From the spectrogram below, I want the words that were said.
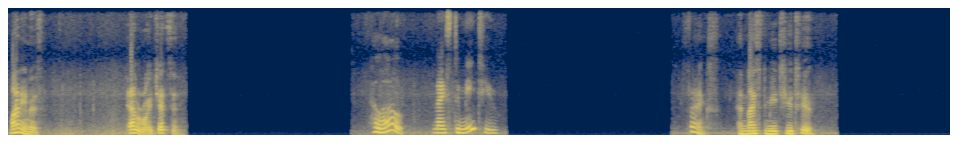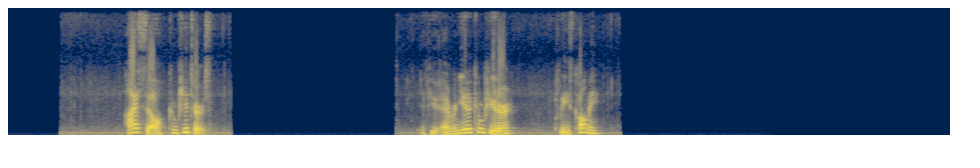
My name is Elroy Jetson. Hello. Nice to meet you. Thanks, and nice to meet you too. I sell computers. If you ever need a computer, please call me.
